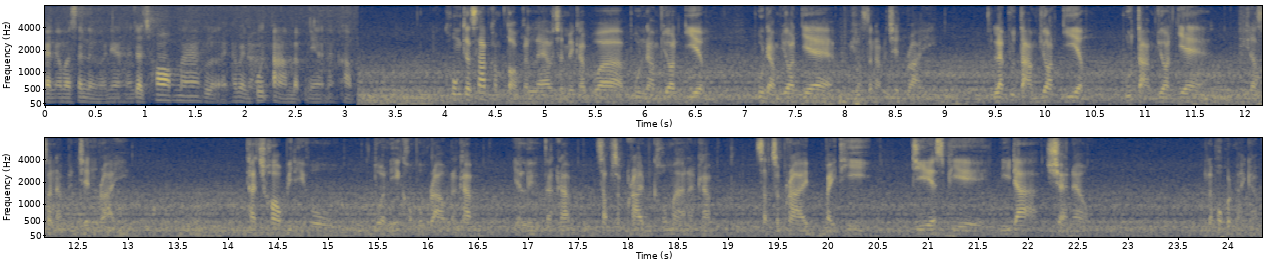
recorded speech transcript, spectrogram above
กันเอามาเสนอเนี่ยจะชอบมากเลย ถ้าเป็นผู้ตามแบบนี้นะครับ คงจะทราบคำตอบกันแล้วใช่ไหมครับว่าผู้นำยอดเยี่ยม ผู้นำยอดแย่มีลักษณะเป็นเช่นไร และผู้ตามยอดเยี่ยม ผู้ตามยอดแย่มีลักษณะเป็นเช่นไร ถ้าชอบวิดีโอตัวนี้ของพวกเรานะครับ อย่าลืมนะครับ subscribe เข้ามานะครับ subscribe ไปที่ GSPA NIDA Channel แล้วพบกันใหม่ครับ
